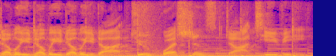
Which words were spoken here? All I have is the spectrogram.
www.twoquestions.tv.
